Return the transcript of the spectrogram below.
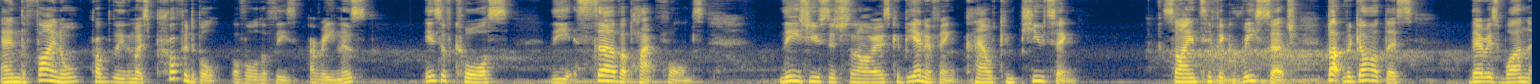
And the final, probably the most profitable of all of these arenas, is of course the server platforms. These usage scenarios could be anything cloud computing, scientific research, but regardless, there is one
